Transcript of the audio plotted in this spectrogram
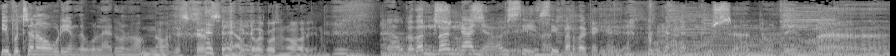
I potser no hauríem de voler-ho, no? No, és que és senyal que la cosa no va bé, no? El algodón no enganya. Oh, sí, sí, perdó que enganya. Gusano de mar.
